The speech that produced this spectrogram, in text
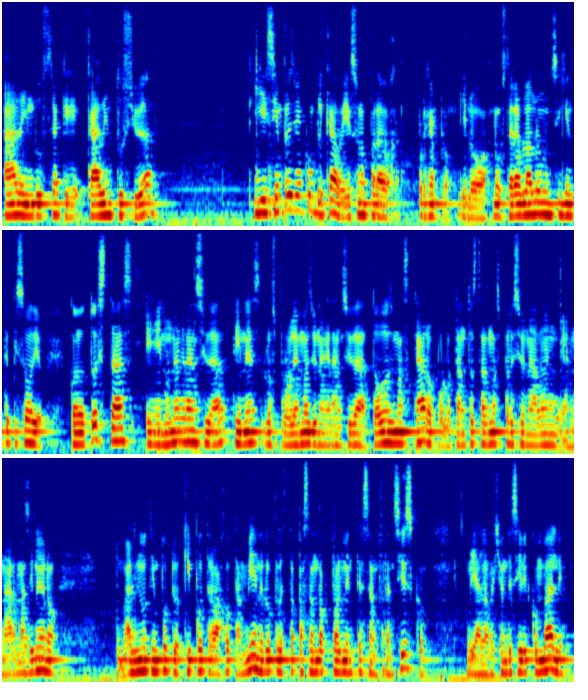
a la industria que cabe en tu ciudad? Y siempre es bien complicado y es una paradoja. Por ejemplo, y lo, me gustaría hablarlo en un siguiente episodio, cuando tú estás en una gran ciudad tienes los problemas de una gran ciudad, todo es más caro, por lo tanto estás más presionado en ganar más dinero. Al mismo tiempo tu equipo de trabajo también, es lo que le está pasando actualmente a San Francisco y a la región de Silicon Valley.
